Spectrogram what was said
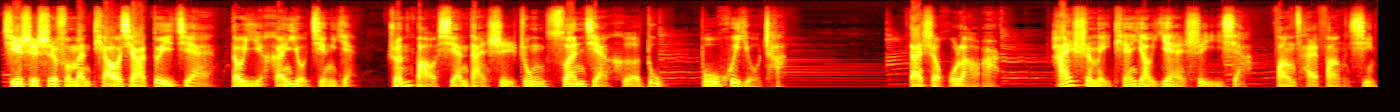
其实师傅们调馅对碱都已很有经验，准保咸淡适中，酸碱合度，不会有差。但是胡老二还是每天要验试一下，方才放心。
